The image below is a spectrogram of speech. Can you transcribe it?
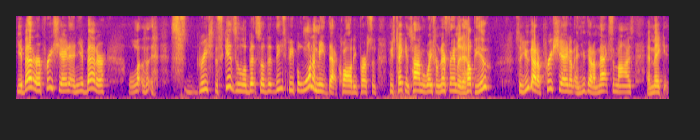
You better appreciate it and you better grease the skids a little bit so that these people want to meet that quality person who's taking time away from their family to help you. So you got to appreciate them and you got to maximize and make it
